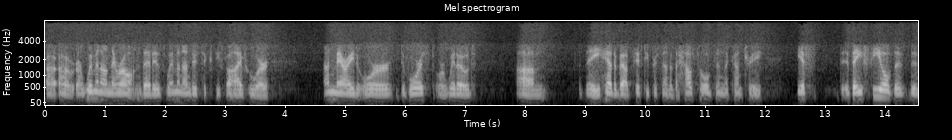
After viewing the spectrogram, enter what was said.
are are women on their own. That is, women under 65 who are unmarried or divorced or widowed. Um, they head about 50% of the households in the country. If they feel the, the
